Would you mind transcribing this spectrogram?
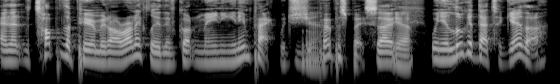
And at the top of the pyramid, ironically, they've got meaning and impact, which is your purpose piece. So Yeah. when you look at that together,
